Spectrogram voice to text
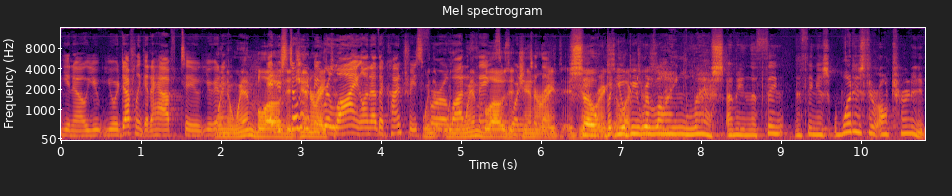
you know you you are definitely going to have to you're going to. When to the wind and blows, you're still going to be relying on other countries for the, a lot of things. blows, it according to the- generates. It So, generates but you'll be relying less. I mean, the thing the thing is, what is their alternative?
